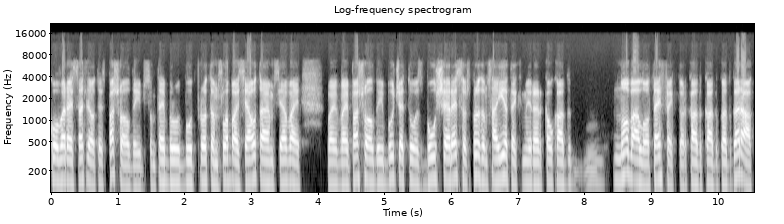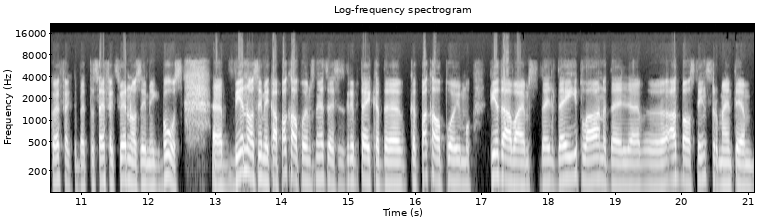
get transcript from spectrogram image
ko varēs atļauties pašvaldības. Un te būtu, protams, labais jautājums, ja vai, vai, vai pašvaldību budžetos būs šie resursi. Protams, tā ietekme ir ar kaut kādu novēlotu efektu, ar kādu, kādu, kādu garāku efektu, bet tas efekts viennozīmīgi būs. Eh, viennozīmīgi, kā pakalpojums sniedzējs, es gribu teikt, ka eh, pakalpojumu piedāvājums dēļ DI plāna, dēļ eh, atbalsta atbalsta instrumentiem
